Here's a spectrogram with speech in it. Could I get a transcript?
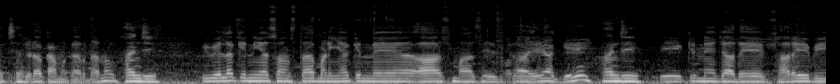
ਅੱਛਾ। ਉਹ ਜਿਹੜਾ ਕੰਮ ਕਰਦਾ ਨਾ ਉਹ। ਹਾਂਜੀ। ਵੀ ਵੇਲਾ ਕਿੰਨੀਆਂ ਸੰਸਥਾ ਬਣੀਆਂ ਕਿੰਨੇ ਆ ਸਮਾਜ ਸੇਵਕ ਆਏ ਅੱਗੇ। ਹਾਂਜੀ। ਵੀ ਕਿੰਨੇ ਜਿਆਦੇ ਸਾਰੇ ਵੀ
